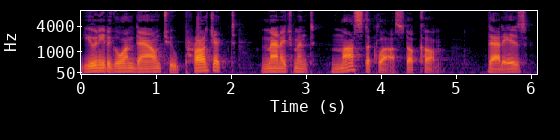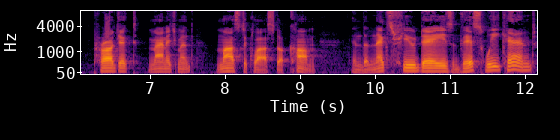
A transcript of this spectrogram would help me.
you need to go on down to projectmanagementmasterclass.com. That is projectmanagementmasterclass.com. In the next few days, this weekend,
